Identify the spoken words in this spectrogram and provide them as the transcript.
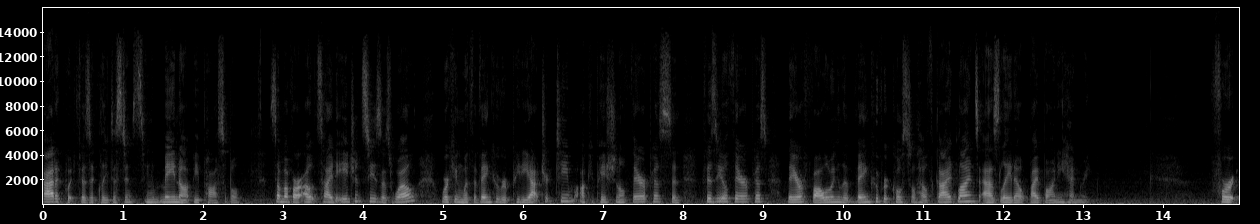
adequate physically distancing may not be possible some of our outside agencies as well, working with the Vancouver Pediatric Team, occupational therapists, and physiotherapists. They are following the Vancouver Coastal Health Guidelines as laid out by Bonnie Henry. For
